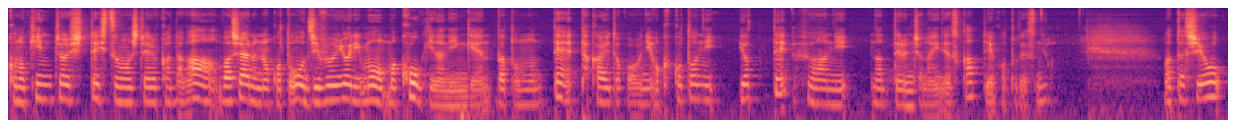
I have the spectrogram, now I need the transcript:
この緊張して質問している方がバシャールのことを自分よりもま高貴な人間だと思って高いところに置くことによって不安になってるんじゃないですかっていうことですね。私を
